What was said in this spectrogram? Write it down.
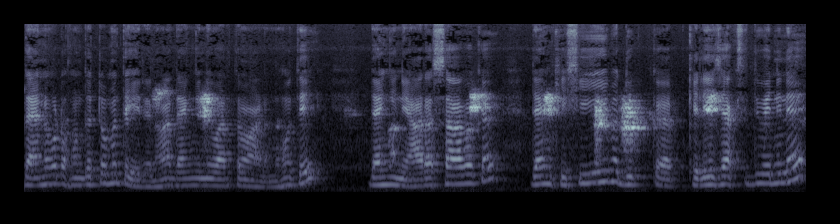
දැනනකොට හොඳටම තේරෙනවා. දැන් ඉන්නේ වර්තමාන මොහොතේ. දැන් ඉන්නේ අරසාවක. දැන් කිසිම දුක් කෙලෙසයක් සිදු වෙන්නේ නැහැ.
